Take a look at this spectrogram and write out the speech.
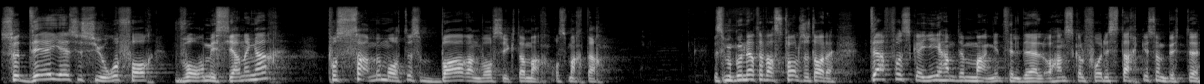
Så det Jesus gjorde for våre misgjerninger, på samme måte så bar han våre sykdommer og smerter. Hvis vi går ned til vers 12, så står det Derfor skal jeg gi ham det mange til del, og han skal få det sterke som bytte,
